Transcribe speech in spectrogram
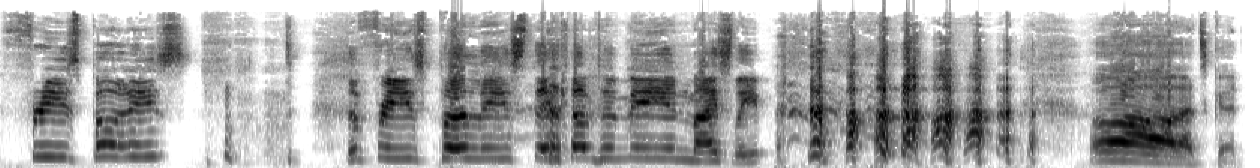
Freeze Police! The freeze police. They come to me in my sleep. Oh, that's good.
